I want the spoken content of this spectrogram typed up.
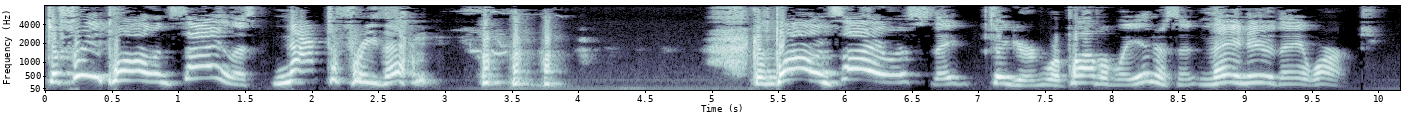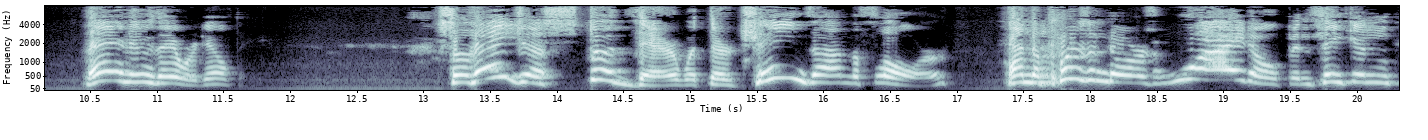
to free Paul and Silas, not to free them. Because Paul and Silas, they figured, were probably innocent, and they knew they weren't. They knew they were guilty. So they just stood there with their chains on the floor and the prison doors wide open, thinking,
